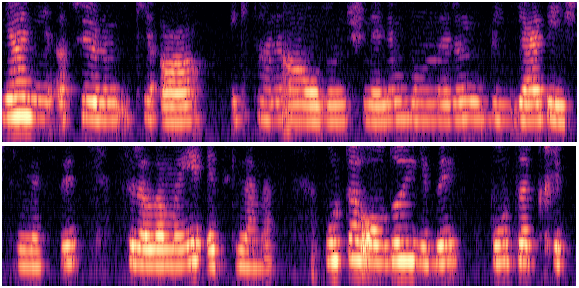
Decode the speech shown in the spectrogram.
Yani atıyorum 2a, iki tane a olduğunu düşünelim. Bunların bir yer değiştirmesi sıralamayı etkilemez. Burada olduğu gibi burada kırık,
